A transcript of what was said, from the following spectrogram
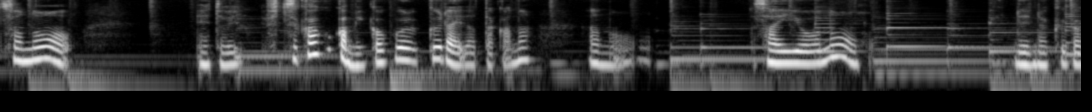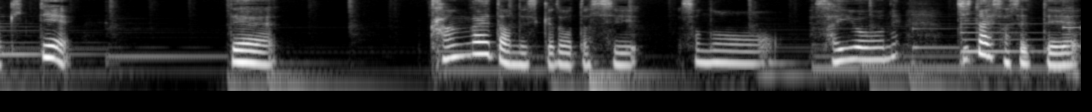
そのえっ、と2日後か3日後ぐらいだったかなあの採用の連絡が来てで考えたんですけど私その採用をね辞退させて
